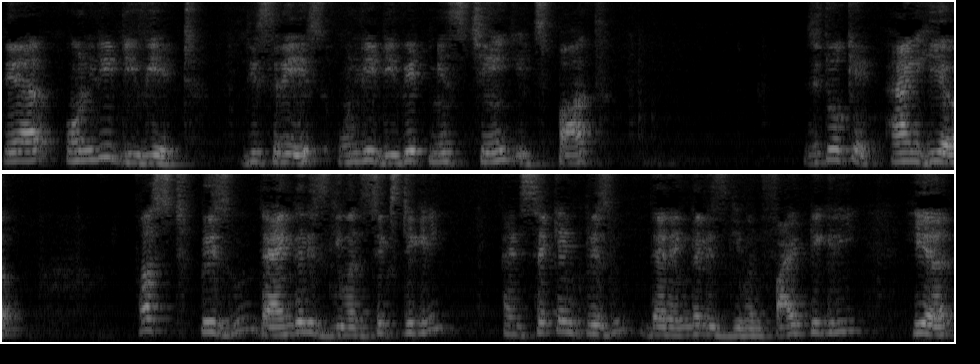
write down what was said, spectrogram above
They are only deviate. This rays only deviate means change its path. Is it okay? And here First prism, the angle is given 6 degree and second prism, their angle is given 5 degree. Here,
